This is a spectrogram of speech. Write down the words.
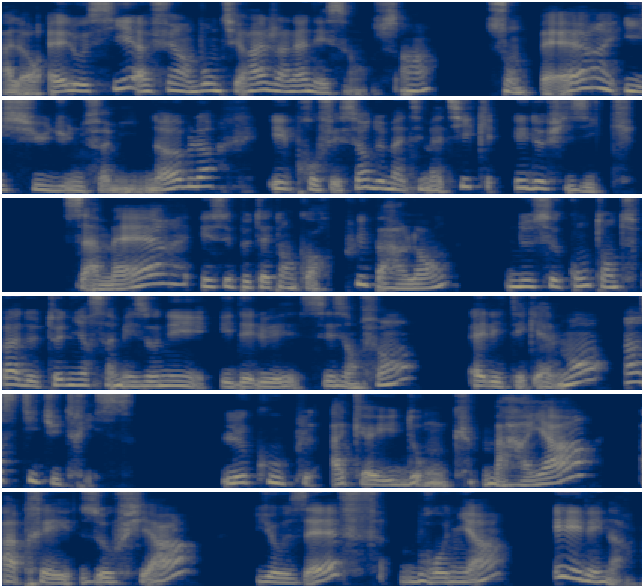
Alors elle aussi a fait un bon tirage à la naissance. Hein. Son père, issu d'une famille noble, est professeur de mathématiques et de physique. Sa mère, et c'est peut-être encore plus parlant, ne se contente pas de tenir sa maisonnée et d'élever ses enfants, elle est également institutrice. Le couple accueille donc Maria, après Zofia, Joseph, Bronia et Elena.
